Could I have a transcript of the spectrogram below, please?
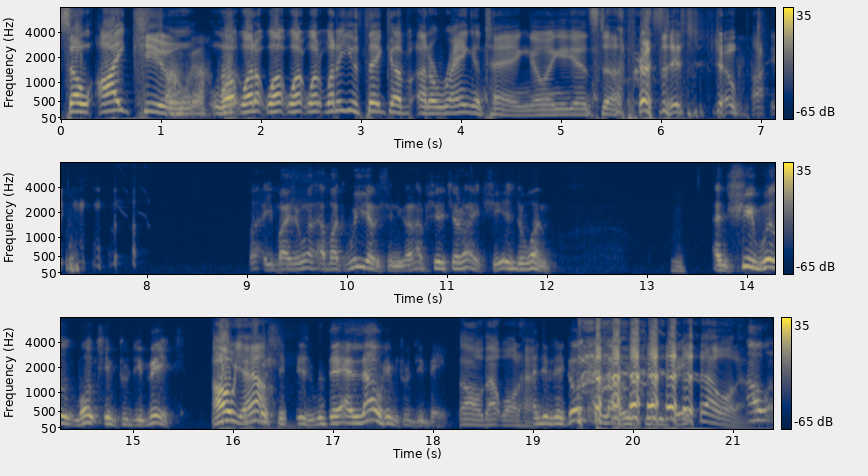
So IQ, what what what what what what do you think of an orangutan going against uh, President Joe Biden? By by the way, about Williamson, you're absolutely right. She is the one. And she will want him to debate. Oh The yeah. question is, will they allow him to debate? Oh, that won't happen. And if they don't allow him to debate, that won't happen. how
